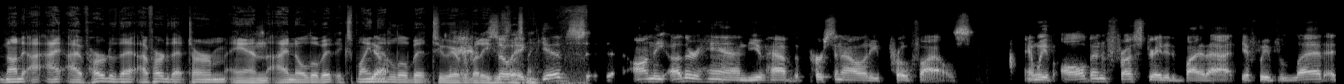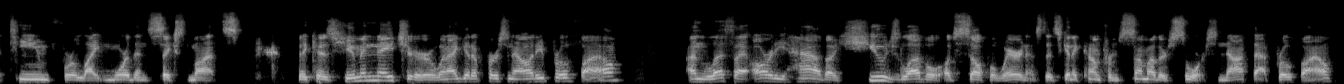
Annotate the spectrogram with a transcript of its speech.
not I, I- I've heard of that. I've heard of that term, and I know a little bit. Explain Yeah. that a little bit to everybody who's so listening. it gives on the other hand you have the personality profiles and we've all been frustrated by that if we've led a team for like more than six months because human nature when i get a personality profile unless i already have a huge level of self-awareness that's going to come from some other source not that profile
